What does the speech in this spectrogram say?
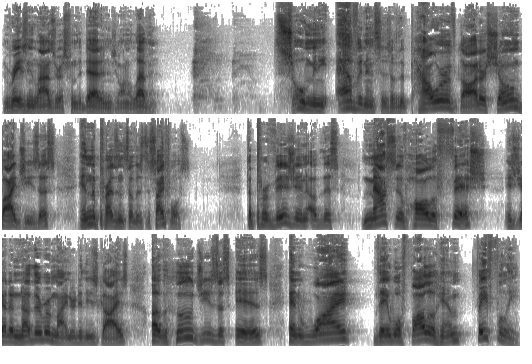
and raising Lazarus from the dead in John 11 so many evidences of the power of God are shown by Jesus in the presence of his disciples. The provision of this massive haul of fish is yet another reminder to these guys of who Jesus is and why they will follow him faithfully.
